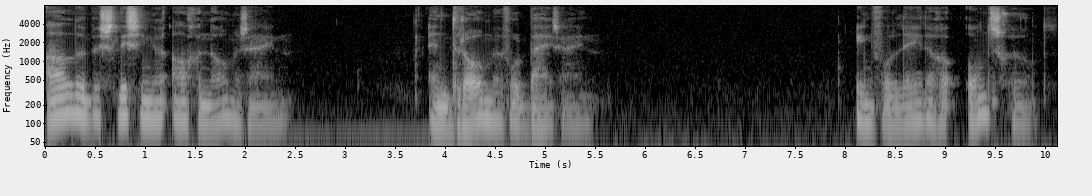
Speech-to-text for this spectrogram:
alle beslissingen al genomen zijn en dromen voorbij zijn. In volledige onschuld.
